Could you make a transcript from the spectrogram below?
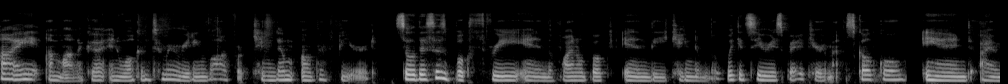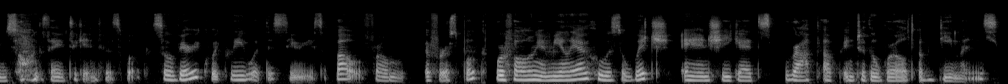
Hi, I'm Monica and welcome to my reading vlog for Kingdom of the Feared. So this is book 3 and the final book in the Kingdom of the Wicked series by Kerri Maniscalco and I'm so excited to get into this book. So very quickly what this series is about from the first book. We're following Amelia who is a witch and she gets wrapped up into the world of demons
